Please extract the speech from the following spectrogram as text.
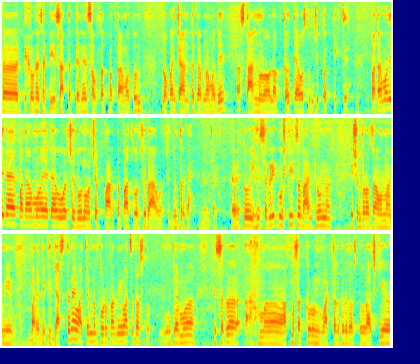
क- टिकवण्यासाठी सातत्याने संस्थात्मक कामातून लोकांच्या अंतकरणामध्ये स्थान मिळवावं लागतं त्यावेळेस तुमचे पद टिकते. पदामध्ये काय पदामुळे एका वर्ष दोन वर्ष फार तर पाच वर्ष दहा वर्ष नंतर काय? नंतर पण तो ही सगळी गोष्टीचं भान ठेवून यशवंतराव चव्हाण आम्ही बऱ्यापैकी जास्त नाही वाचन पण थोडंफार मी वाचत असतो. त्यामुळं हे सगळं आत्मसात करून वाटचाल करत असतो. राजकीय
